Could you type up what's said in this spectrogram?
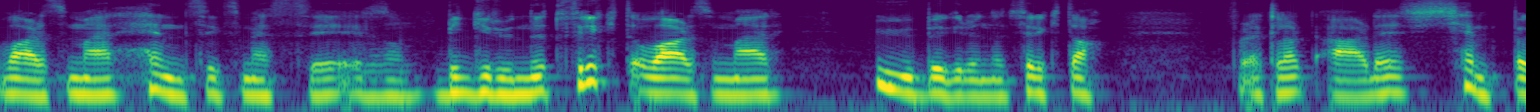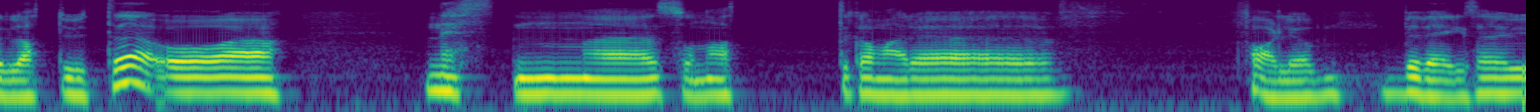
hva er det som er hensiktsmessig eller sånn begrunnet frykt, og hva er det som er ubegrunnet frykt, da. For det er klart, er det kjempeglatt ute og uh, nesten uh, sånn at det kan være farlig å bevege seg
